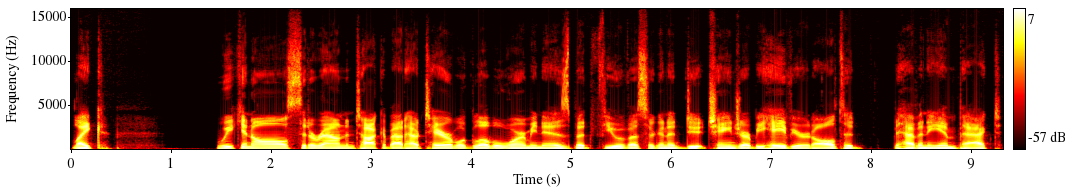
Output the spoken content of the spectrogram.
like we can all sit around and talk about how terrible global warming is, but few of us are going to do change our behavior at all to have any impact.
